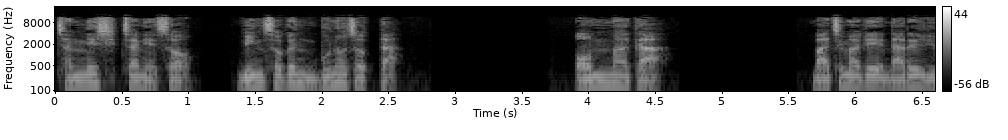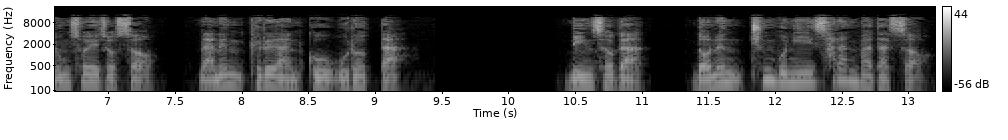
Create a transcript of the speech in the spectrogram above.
장례식장에서 민석은 무너졌다. 엄마가 마지막에 나를 용서해줘서 나는 그를 안고 울었다. 민석아, 너는 충분히 사랑받았어.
